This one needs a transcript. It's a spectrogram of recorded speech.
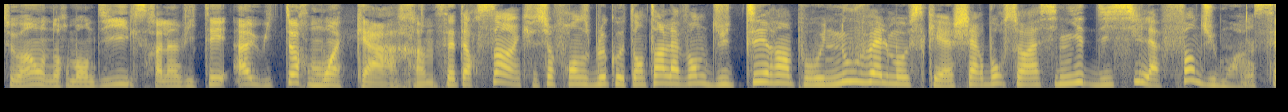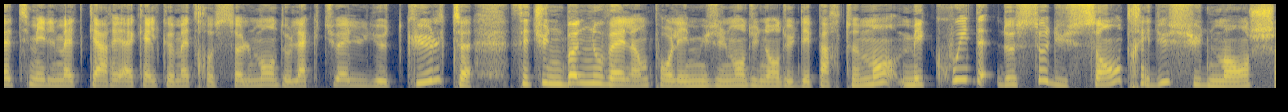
FRSE1 en Normandie. Il sera l'invité à 8h moins quart. 7h05 sur France Bleu Cotentin, la vente du terrain pour une nouvelle mosquée à Cherbourg sera signée d'ici la fin du mois. 7000 mètres carrés à quelques mètres seulement de l'actuel lieu de culte. C'est une bonne nouvelle hein, pour les musulmans du nord du département, mais quid de ceux du centre et du sud-Manche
